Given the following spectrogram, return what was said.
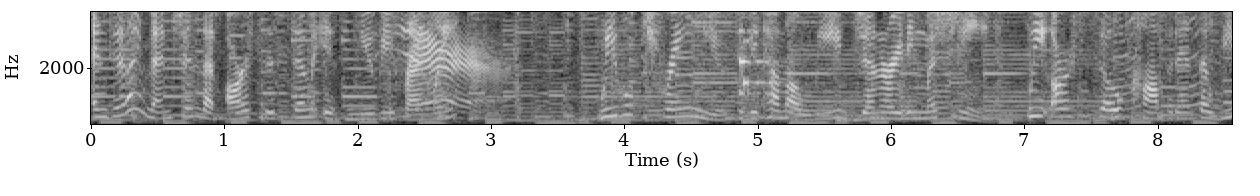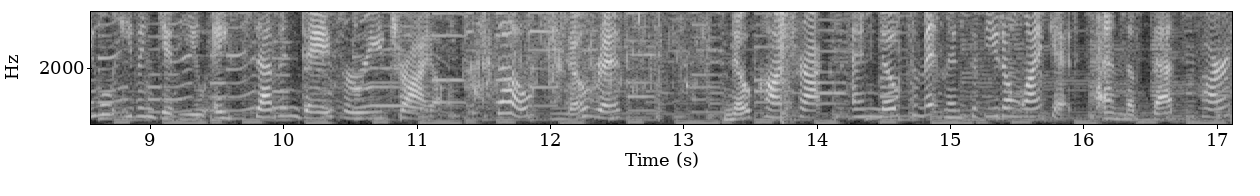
and did I mention that our system is newbie-friendly? We will train you to become a lead-generating machine. We are so confident that we will even give you a 7-day free trial. So, no risk, no contracts, and no commitments if you don't like it. And the best part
